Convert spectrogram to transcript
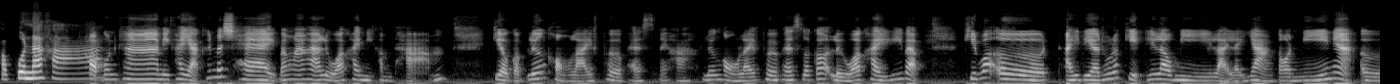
ขอบคุณนะคะ ขอบคุณค่ะ มีใครอยากขึ้นมาแชร์อีกบ้างไหมคะ หรือว่าใครมีคำถามเกี่ยวกับเรื่องของ life purpose ไหมคะ เรื่องของ life purpose แล้วก็หรือว่าใครที่แบบ คิดว่าเออไอเดียธุรกิจที่เรามีหลาย ๆ อย่างตอนนี้เนี่ยเออ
